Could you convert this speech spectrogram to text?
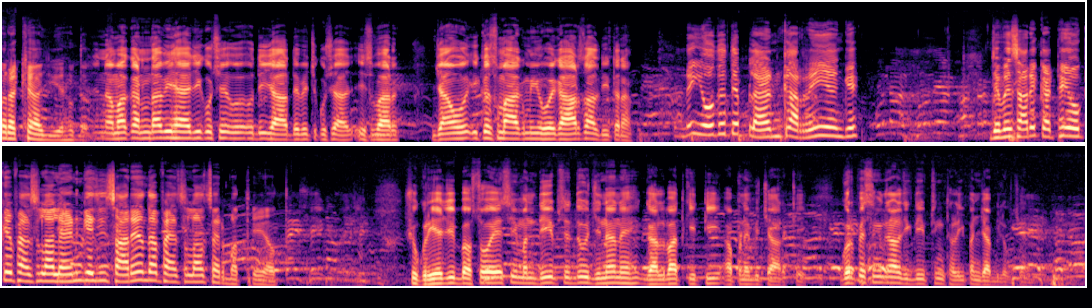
ਰੱਖਿਆ ਜੀ ਇਹ ਦਿਨ। ਨਵਾਂ ਕਰਨ ਦਾ ਵੀ ਹੈ ਜੀ ਕੁਝ ਉਹਦੀ ਯਾਦ ਦੇ ਵਿੱਚ ਕੁਝ ਇਸ ਵਾਰ। ਜਾਂ ਉਹ ਇੱਕ ਸਮਾਗਮ ਹੀ ਹੋਏਗਾ ਹਰ ਸਾਲ ਦੀ ਤਰ੍ਹਾਂ। ਨਹੀਂ ਉਹਦੇ ਤੇ ਪਲਾਨ ਕਰ ਰਹੇ ਆਂਗੇ ਜਿਵੇਂ ਸਾਰੇ ਇਕੱਠੇ ਹੋ ਕੇ ਫੈਸਲਾ ਲੈਣਗੇ ਜੀ ਸਾਰਿਆਂ ਦਾ ਫੈਸਲਾ ਸਿਰ ਮੱਥੇ ਆ ਉੱਥੇ ਸ਼ੁਕਰੀਆ ਜੀ। ਬਸ ਉਹ ਇਹ ਸੀ ਮਨਦੀਪ ਸਿੱਧੂ ਜਿਨ੍ਹਾਂ ਨੇ ਗੱਲਬਾਤ ਕੀਤੀ ਆਪਣੇ ਵਿਚਾਰ ਕੇ। ਗੁਰਪ੍ਰੀਤ ਸਿੰਘ ਦੇ ਨਾਲ ਜਗਦੀਪ ਸਿੰਘ ਥਲੀ, ਪੰਜਾਬੀ ਲੋਕ ਚੈਨਲ।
